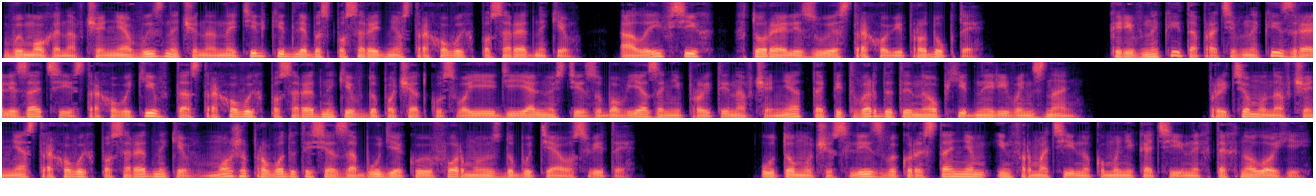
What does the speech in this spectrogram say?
Вимога навчання визначена не тільки для безпосередньо страхових посередників, але й всіх, хто реалізує страхові продукти. Керівники та працівники з реалізації страховиків та страхових посередників до початку своєї діяльності зобов'язані пройти навчання та підтвердити необхідний рівень знань. При цьому навчання страхових посередників може проводитися за будь-якою формою здобуття освіти, у тому числі з використанням інформаційно-комунікаційних технологій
